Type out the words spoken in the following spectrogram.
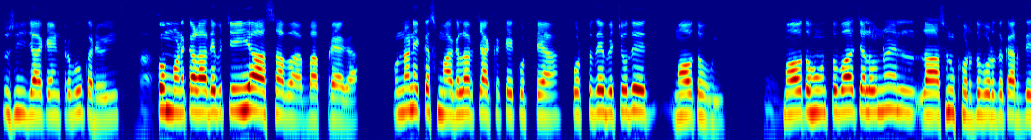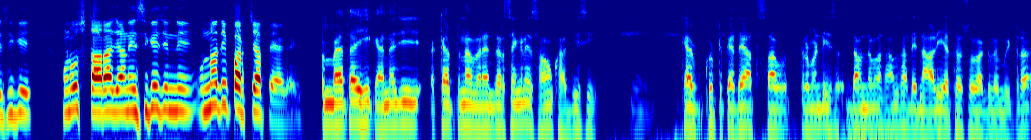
ਤੁਸੀਂ ਜਾ ਕੇ ਇੰਟਰਵਿਊ ਕਰਿਓ ਜੀ। ਘੁੰਮਣ ਕਲਾ ਦੇ ਵਿੱਚ ਇਹ ਹਾਦਸਾ ਵਾ- ਵਾਪਰਿਆਗਾ ਉਹਨਾਂ ਨੇ ਇੱਕ ਸਮਗਲਰ ਚੱਕ ਕੇ ਕੁੱਟਿਆ। ਕੁੱਟ ਦੇ ਵਿੱਚ ਉਹਦੇ ਮੌਤ ਹੋ ਗਈ। ਮੌਤ ਹੋਣ ਤੋਂ ਬਾਅਦ ਚਲੋ ਉਹਨਾਂ ਨੇ ਲਾਸ਼ ਨੂੰ ਖੁਰਦ-ਬੁਰਦ ਕਰਦੇ ਸੀਗੇ। ਹੁਣ ਉਹ 17 ਜਾਣੇ ਸੀਗੇ ਜਿੰਨੇ ਉਹਨਾਂ ਦੀ ਪਰਚਾ ਪਿਆ ਗਾ ਜੀ। ਮੈਂ ਤਾਂ ਇਹੀ ਕਹਿਣਾ ਜੀ ਕੈਪਟਨ ਅਮਰਿੰਦਰ ਸਿੰਘ ਨੇ ਸਹੁੰ ਖਾਧੀ ਸੀ। ਕੈਪ ਗੁੱਟ ਕੇ ਤੇ ਹੱਥ ਸਾਹਿਬ ਤਲਵੰਡੀ ਸ- ਦਮਦਮਾ ਸਾਹਿਬ ਸਾਡੇ ਨਾਲ ਹੀ ਇੱਥੋਂ 16 ਕਿਲੋਮੀਟਰ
